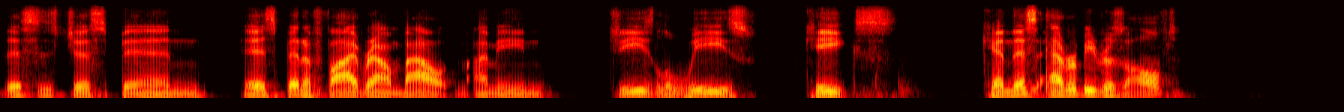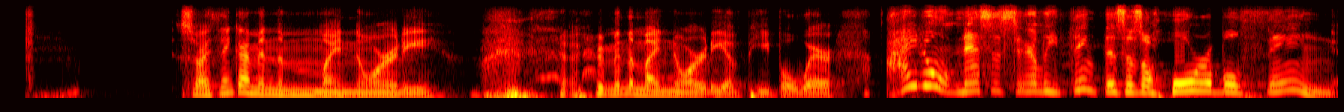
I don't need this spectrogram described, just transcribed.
this has just been it's been a five round bout. I mean, geez, Louise, Keeks. Can this ever be resolved? So I think I'm in the minority. I'm in the minority of people where I don't necessarily think this is a horrible thing.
